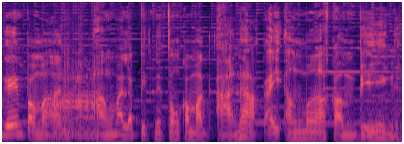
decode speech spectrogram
Gayunpaman, ang malapit nitong kamag-anak ay ang mga kambing.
